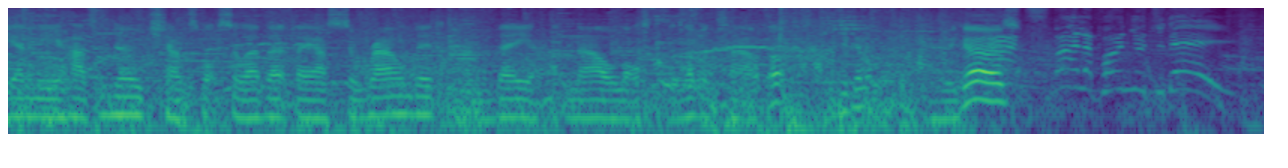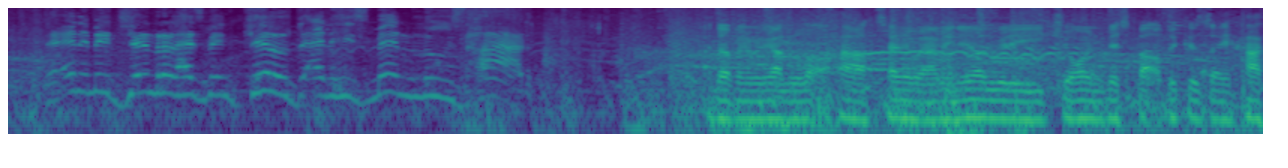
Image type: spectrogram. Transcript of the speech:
The enemy has no chance whatsoever. They are surrounded and they have now lost another town. Oh, is he gonna? Here he goes. Smile upon you today The enemy general has been killed and his men lose heart. I don't think we had a lot of hearts anyway. I mean, they only really joined this battle because they had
